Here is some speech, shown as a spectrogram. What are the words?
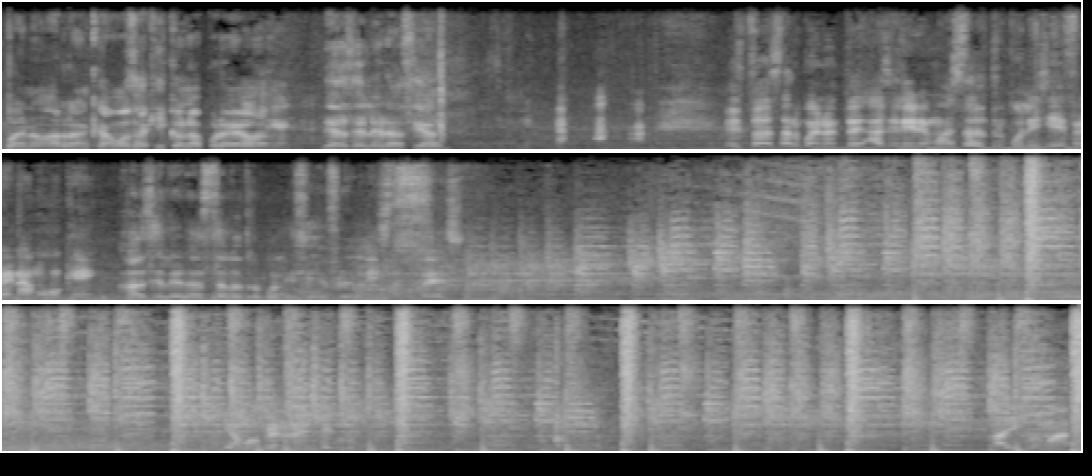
Bueno, arrancamos aquí con la prueba de aceleración. Esto va a estar bueno, entonces aceleremos hasta el otro policía y frenamos o qué? Acelera hasta el otro policía y frena. Listo, entonces. Y vamos a frenar en seco. Ay, fue madre.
